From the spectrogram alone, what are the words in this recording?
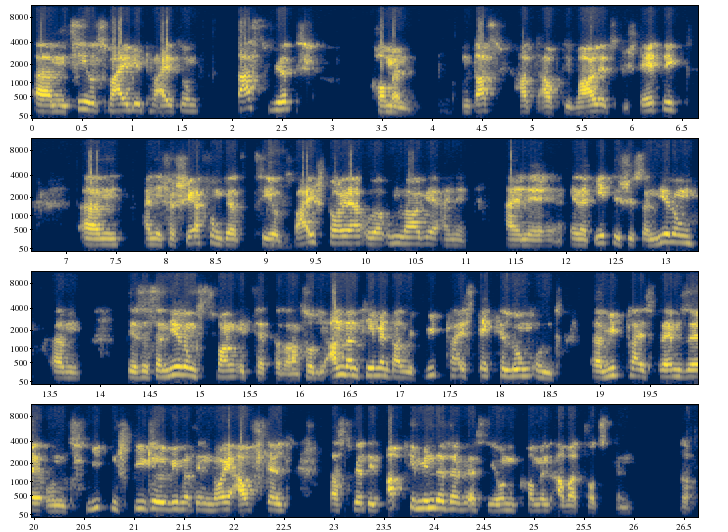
ähm, CO2-Bepreisung, das wird kommen. Und das hat auch die Wahl jetzt bestätigt. Ähm, eine Verschärfung der CO2-Steuer oder Umlage, eine, eine energetische Sanierung, ähm, dieser Sanierungszwang etc. So die anderen Themen dann mit Mietpreisdeckelung und äh, Mietpreisbremse und Mietenspiegel, wie man den neu aufstellt, das wird in abgeminderter Version kommen, aber trotzdem. So.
